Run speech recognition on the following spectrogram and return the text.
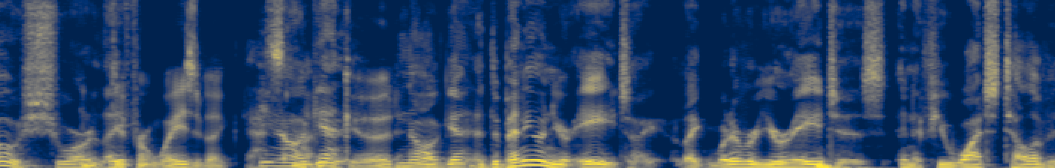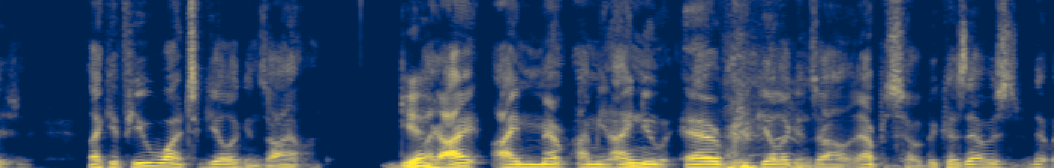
Oh sure. Like, different ways to be like that's you know, not again, good No, again, depending on your age, like like whatever your age is, and if you watch television, like if you watch Gilligan's Island, yeah like I I mem- I mean I knew every Gilligan's Island episode because that was that,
